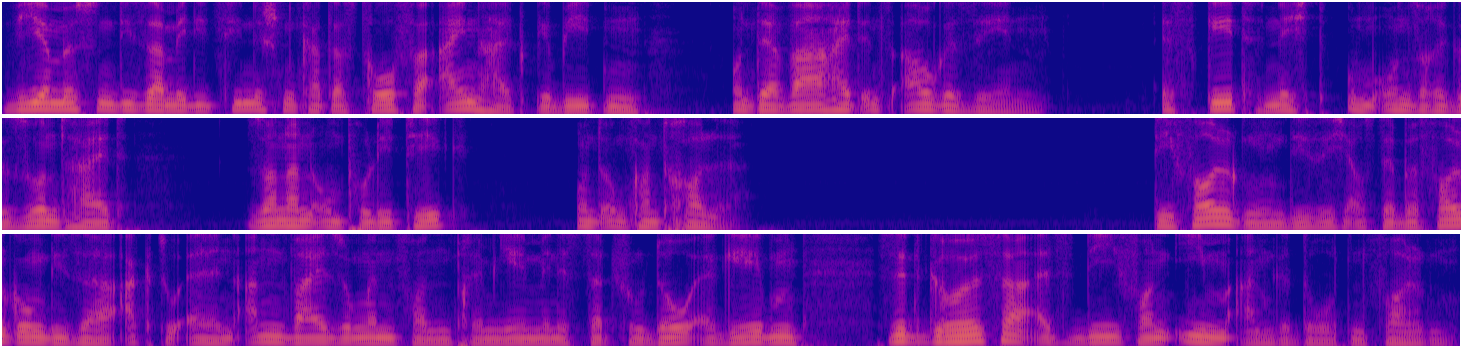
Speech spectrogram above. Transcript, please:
Wir müssen dieser medizinischen Katastrophe Einhalt gebieten und der Wahrheit ins Auge sehen. Es geht nicht um unsere Gesundheit, sondern um Politik und um Kontrolle. Die Folgen, die sich aus der Befolgung dieser aktuellen Anweisungen von Premierminister Trudeau ergeben, sind größer als die von ihm angedrohten Folgen.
